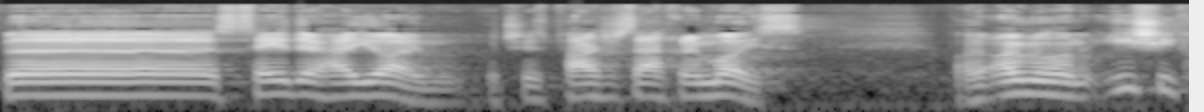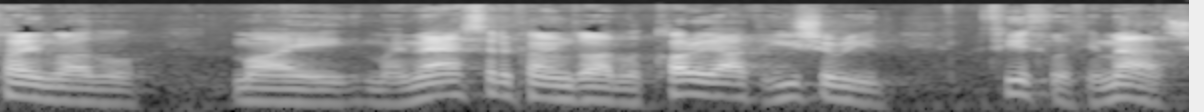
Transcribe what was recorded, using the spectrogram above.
Seder Hayoim, which is Parshas Achrei Mois. My my master Kohen Gadol, Koriyat, you should read. With your mouth.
